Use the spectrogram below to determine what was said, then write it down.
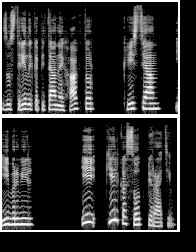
зустріли капітани Хакторп, Крістіан, Ібервіль і кілька сот піратів.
